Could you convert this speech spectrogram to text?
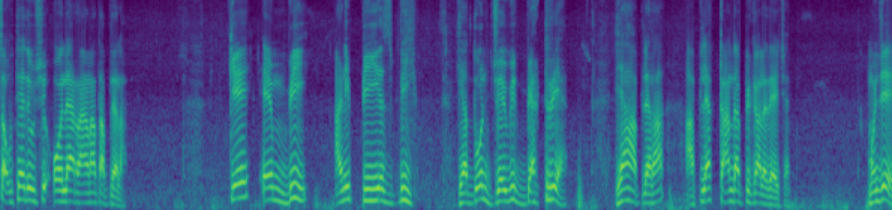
चौथ्या दिवशी ओल्या रानात आपल्याला के एम बी आणि पी एस बी ह्या दोन जैविक बॅक्टेरिया ह्या आपल्याला आपल्या कांदा पिकाला द्यायच्यात. म्हणजे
